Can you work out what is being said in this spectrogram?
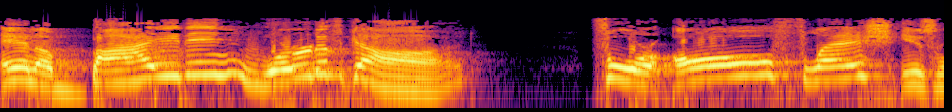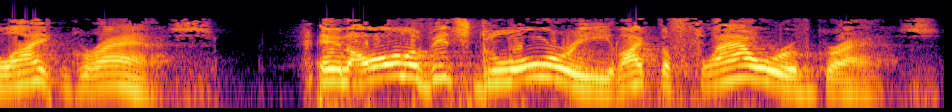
and abiding Word of God, for all flesh is like grass, and all of its glory like the flower of grass.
